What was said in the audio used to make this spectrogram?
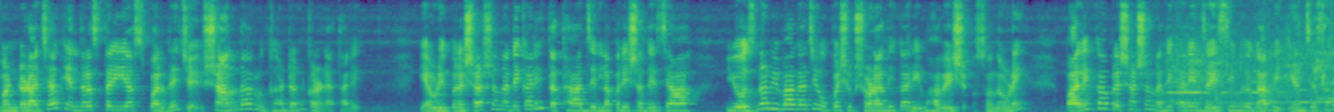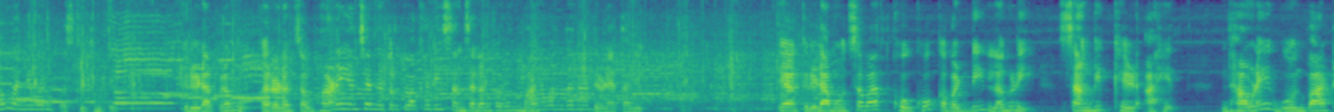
मंडळाच्या केंद्रस्तरीय स्पर्धेचे शानदार उद्घाटन करण्यात आले. यावेळी प्रशासन अधिकारी तथा जिल्हा परिषदेच्या योजना विभागाचे उपशिक्षणाधिकारी भावेश सोनवणे पालिका प्रशासन अधिकारी जयसिंग गावित यांच्यासह मान्यवर उपस्थित होते. क्रीडा प्रमुख करण चव्हाण यांच्या नेतृत्वाखाली संचलन करून मानवंदना देण्यात आली. या क्रीडा महोत्सवात खो खो कबड्डी लंगडी सांघिक खेळ आहेत. धावणे गोंदपाठ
